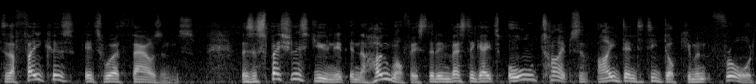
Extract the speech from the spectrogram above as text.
To the fakers, it's worth thousands. There's a specialist unit in the Home Office that investigates all types of identity document fraud.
